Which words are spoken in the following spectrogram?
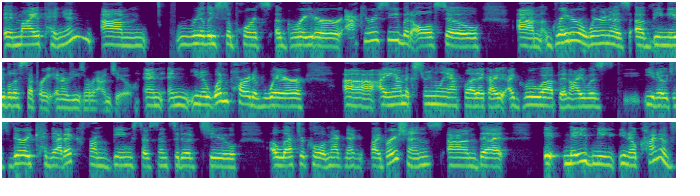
in my opinion um, really supports a greater accuracy but also um, greater awareness of being able to separate energies around you. And and you know one part of where uh, I am extremely athletic. I, I, grew up and I was, you know, just very kinetic from being so sensitive to electrical and magnetic vibrations um, that, it made me you know kind of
